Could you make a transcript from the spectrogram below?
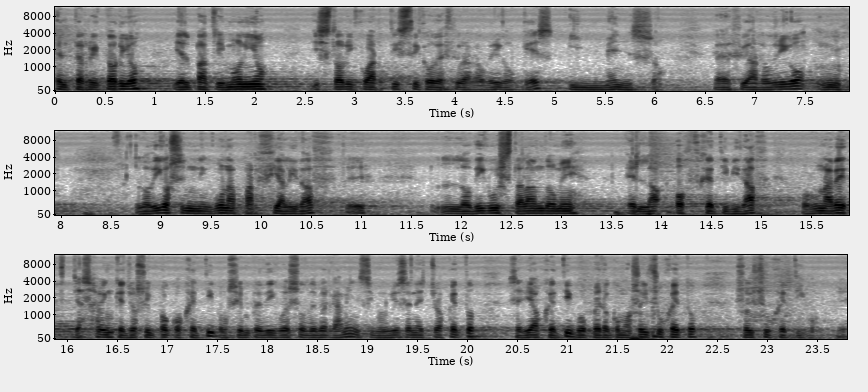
el territorio y el patrimonio histórico-artístico de Ciudad Rodrigo, que es inmenso. De Ciudad Rodrigo, mm, lo digo sin ninguna parcialidad, ¿eh? lo digo instalándome en la objetividad. Por una vez, ya saben que yo soy poco objetivo, siempre digo eso de Bergamín, si me hubiesen hecho objeto sería objetivo, pero como soy sujeto, soy subjetivo. ¿eh?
